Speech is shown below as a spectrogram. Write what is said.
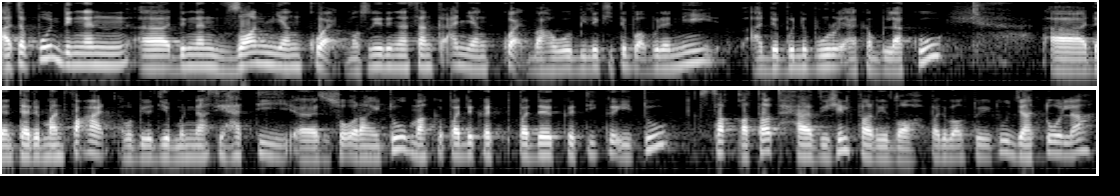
Ataupun dengan uh, dengan zon yang kuat maksudnya dengan sangkaan yang kuat bahawa bila kita buat benda ni ada benda buruk yang akan berlaku dan tiada manfaat apabila dia menasihati uh, seseorang itu maka pada pada ketika itu saqatat hadhil faridah. Pada waktu itu jatuhlah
